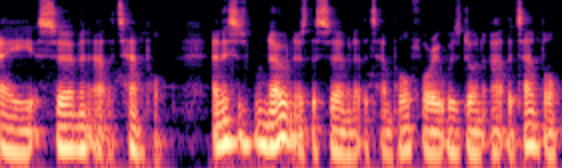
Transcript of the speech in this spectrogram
a sermon at the temple. And this is known as the Sermon at the Temple, for it was done at the temple.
